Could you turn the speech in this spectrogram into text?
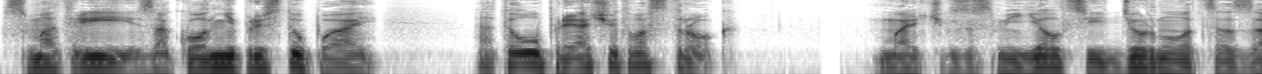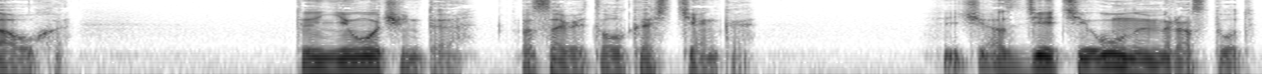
Смотри, закон не приступай, а то упрячут во строк». Мальчик засмеялся и дернул отца за ухо. «Ты не очень-то», — посоветовал Костенко. Сейчас дети умными растут,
